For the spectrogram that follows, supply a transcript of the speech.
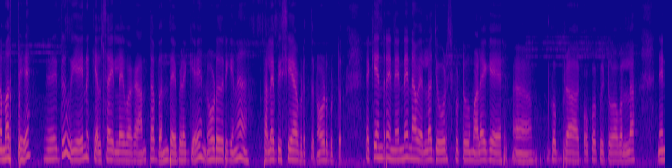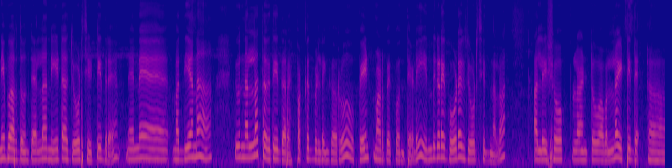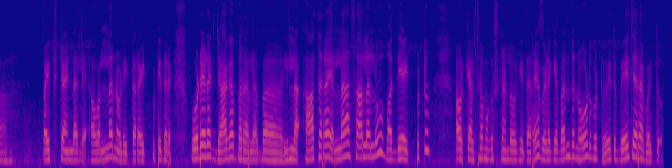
ನಮಸ್ತೆ. ಇದು ಏನು ಕೆಲಸ ಇಲ್ಲ ಇವಾಗ ಅಂತ ಬಂದೆ ಬೆಳಗ್ಗೆ. ನೋಡೋದ್ರಿಗಿನ ತಲೆ ಬಿಸಿ ಆಗ್ಬಿಡ್ತು, ನೋಡಿಬಿಟ್ಟು. ಯಾಕೆಂದರೆ ನಿನ್ನೆ ನಾವೆಲ್ಲ ಜೋಡಿಸ್ಬಿಟ್ಟು ಮಳೆಗೆ ಗೊಬ್ಬರ ಕೋಕೋಪಿಟ್ಟು ಅವೆಲ್ಲ ನೆನಿಬಾರ್ದು ಅಂತೆಲ್ಲ ನೀಟಾಗಿ ಜೋಡಿಸಿ ಇಟ್ಟಿದ್ರೆ ನಿನ್ನೆ ಮಧ್ಯಾಹ್ನ ಇವನ್ನೆಲ್ಲ ತೆಗೆದಿದ್ದಾರೆ. ಪಕ್ಕದ ಬಿಲ್ಡಿಂಗವರು ಪೇಂಟ್ ಮಾಡಬೇಕು ಅಂತೇಳಿ ಹಿಂದ್ಗಡೆ ಗೋಡೆಗೆ ಜೋಡಿಸಿದ್ನಲ್ಲ, ಅಲ್ಲಿ ಶೋ ಪ್ಲಾಂಟು ಅವೆಲ್ಲ ಇಟ್ಟಿದ್ದೆ. ಪೈಪ್ ಸ್ಟ್ಯಾಂಡಲ್ಲಿ ಅವೆಲ್ಲ ನೋಡಿ ಈ ಥರ ಇಟ್ಬಿಟ್ಟಿದ್ದಾರೆ. ಓಡಾಡೋಕ್ಕೆ ಜಾಗ ಬರಲ್ಲ, ಬ, ಇಲ್ಲ. ಆ ಥರ ಎಲ್ಲ ಸಾಲಲ್ಲೂ ಮಧ್ಯೆ ಇಟ್ಬಿಟ್ಟು ಅವ್ರ ಕೆಲಸ ಮುಗಿಸ್ಕೊಂಡು ಹೋಗಿದ್ದಾರೆ. ಬೆಳಗ್ಗೆ ಬಂದು ನೋಡಿಬಿಟ್ಟು ಇದು ಬೇಜಾರಾಗೋಯ್ತು.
